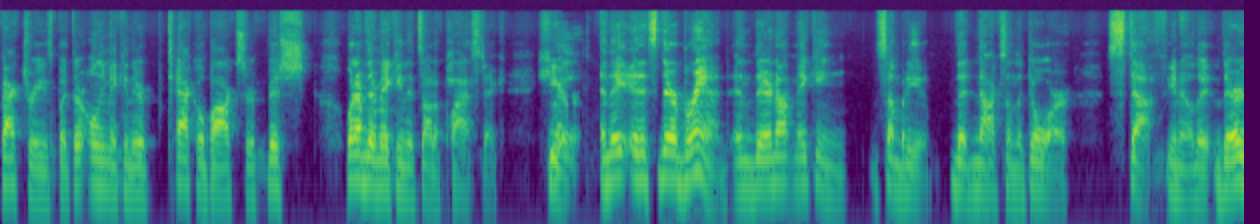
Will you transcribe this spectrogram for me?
factories, but they're only making their tackle box or fish, whatever they're making that's out of plastic here. Right. And they and it's their brand, and they're not making somebody that knocks on the door stuff. You know, they, their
